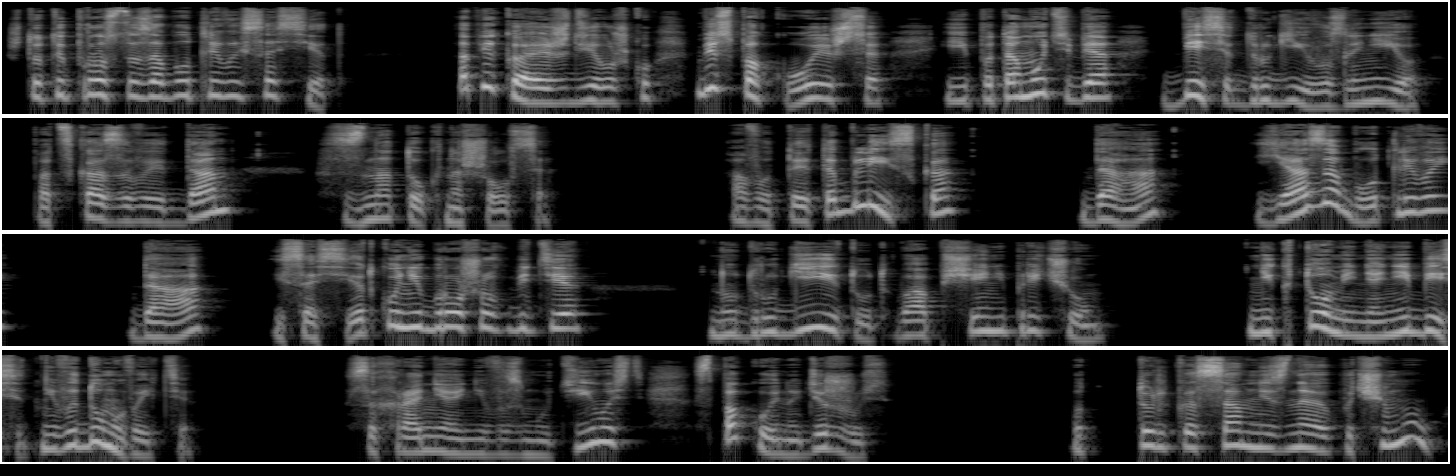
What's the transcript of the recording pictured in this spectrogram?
что ты просто заботливый сосед. Опекаешь девушку, беспокоишься, и потому тебя бесят другие возле нее, подсказывает Дан. Знаток нашелся. А вот это близко. Да, я заботливый. Да, и соседку не брошу в беде. Но другие тут вообще ни при чем. Никто меня не бесит, не выдумывайте. Сохраняя невозмутимость, спокойно держусь. Вот только сам не знаю почему.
